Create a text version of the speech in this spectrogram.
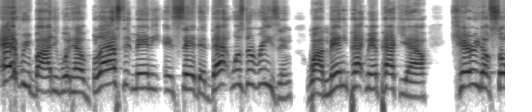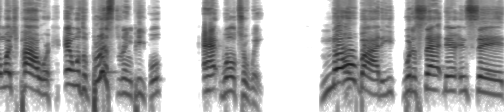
Everybody would have blasted Manny and said that that was the reason why Manny Pac-Man Pacquiao carried up so much power and was blistering people at welterweight. Nobody would have sat there and said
